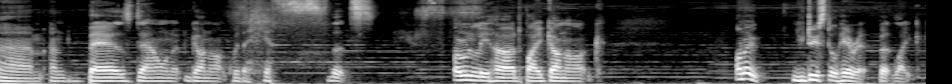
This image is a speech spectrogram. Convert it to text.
um, and bears down at Gunark with a hiss that's only heard by Gunark. Oh no, you do still hear it, but like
